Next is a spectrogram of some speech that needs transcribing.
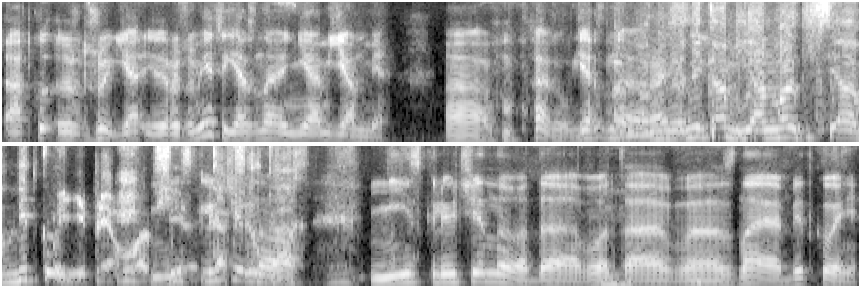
откуда, я, разумеется, я знаю не о Мьянме. А, Павел, я знаю. А, наверняка Мьянма вся в биткоине прямо вообще. Не исключено. Не исключено, да, вот. А зная о биткоине.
